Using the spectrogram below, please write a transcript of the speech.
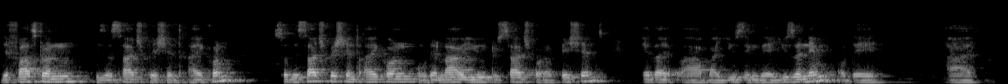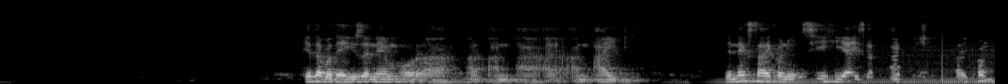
The first one is a search patient icon. So the search patient icon would allow you to search for a patient either uh, by using their username or the uh, either by their username or uh, an, an, an ID. The next icon you see here is an add patient icon.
